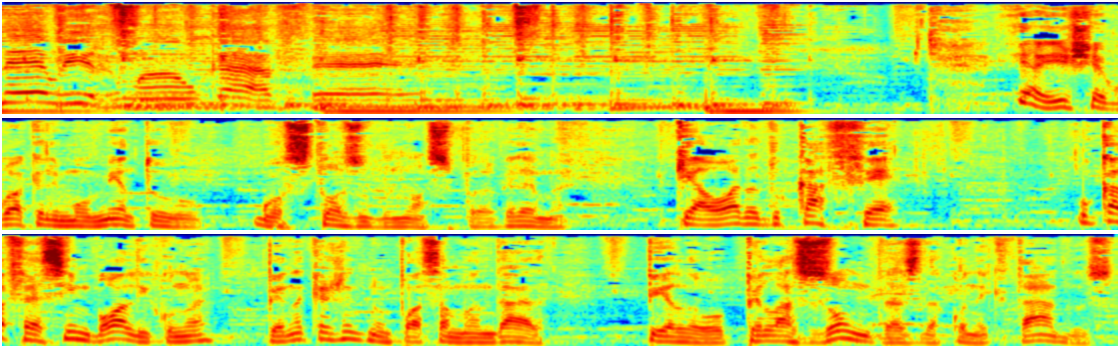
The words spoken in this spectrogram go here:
meu irmão café. E aí chegou aquele momento gostoso do nosso programa, que é a hora do café. O café simbólico, né? Pena que a gente não possa mandar pelo, pelas ondas da Conectados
